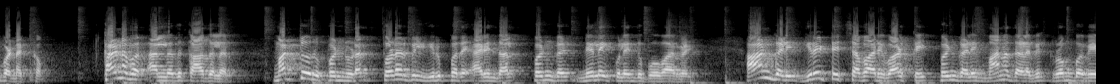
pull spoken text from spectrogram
வணக்கம். கணவர் அல்லது காதலர் மற்றொரு பெண்ணுடன் தொடர்பில் இருப்பதை அறிந்தால் பெண்கள் நிலை குலைந்து போவார்கள். ஆண்களின் இரட்டை சவாரி வாழ்க்கை பெண்களை மனதளவில் ரொம்பவே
